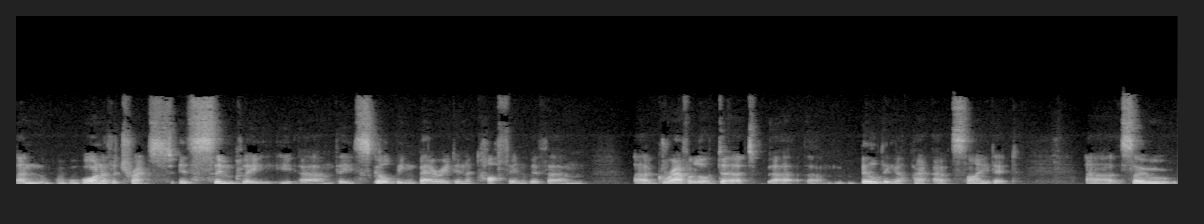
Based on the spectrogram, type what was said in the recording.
And one of the tracks is simply um, the skull being buried in a coffin with um, uh, gravel or dirt uh, um, building up outside it. Uh, so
